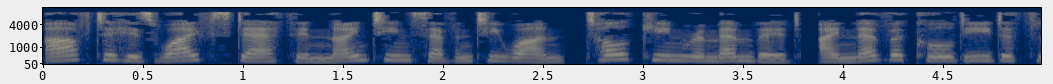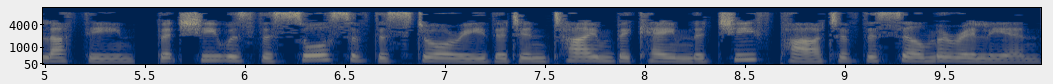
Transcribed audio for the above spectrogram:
After his wife's death in 1971, Tolkien remembered, I never called Edith Luthien, but she was the source of the story that in time became the chief part of the Silmarillion.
